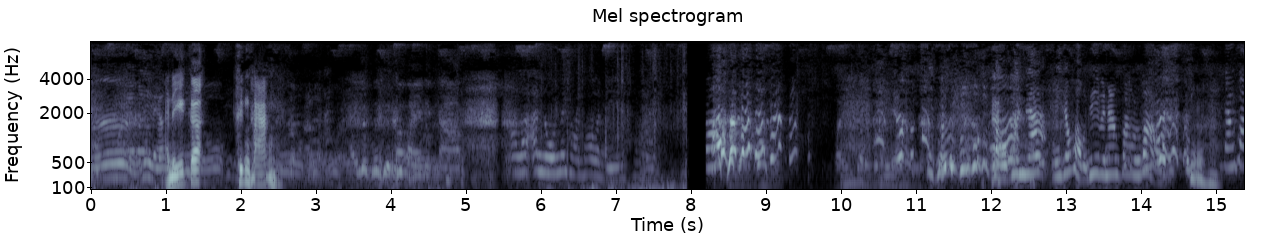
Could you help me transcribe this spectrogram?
เออนี่ไงอันนี้ก็ครึ่งทางอะแล้วอันนู้นไม่ทันเท่าวันนี้เขาคนเนี้ยมีเจ้าของที่ไปนั่งฟังหรือเปล่านั่งเฝ้า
